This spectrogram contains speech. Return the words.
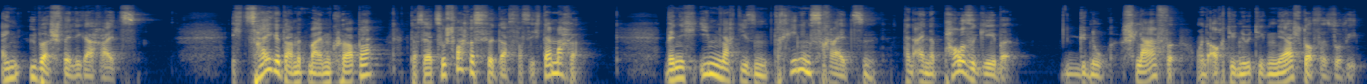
ein überschwelliger Reiz. Ich zeige damit meinem Körper, dass er zu schwach ist für das, was ich da mache. Wenn ich ihm nach diesen Trainingsreizen dann eine Pause gebe, genug schlafe und auch die nötigen Nährstoffe sowie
